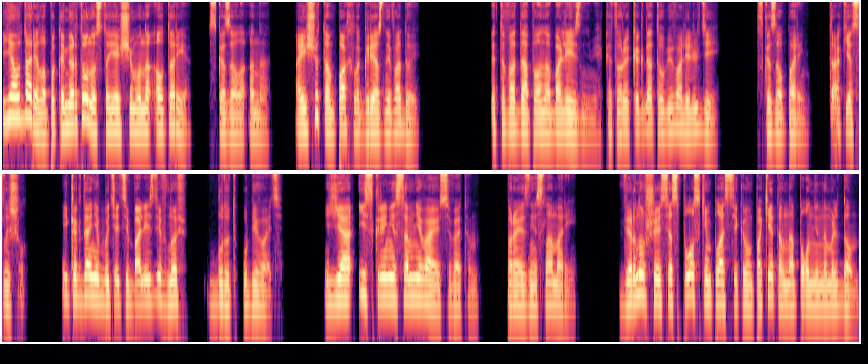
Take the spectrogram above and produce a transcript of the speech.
«Я ударила по камертону, стоящему на алтаре», — сказала она. «А еще там пахло грязной водой. «Эта вода полна болезнями, которые когда-то убивали людей», — сказал парень. «Так я слышал. И когда-нибудь эти болезни вновь будут убивать». «Я искренне сомневаюсь в этом», — произнесла Мари, вернувшаяся с плоским пластиковым пакетом, наполненным льдом.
